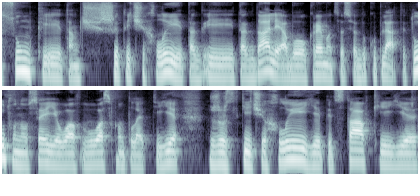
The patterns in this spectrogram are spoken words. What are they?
сумки, там шити чехли і так, і так далі, або окремо це все докупляти. Тут воно все є у вас, в комплекті. Є жорсткі чехли, є підставки, є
